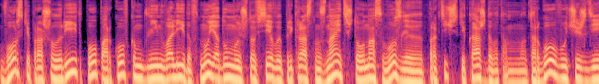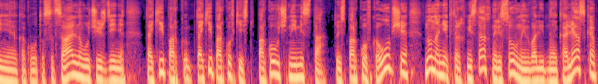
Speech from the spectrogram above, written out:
В Орске прошел рейд по парковкам для инвалидов. Ну, я думаю, что все вы прекрасно знаете, что у нас возле практически каждого там торгового учреждения, какого-то социального учреждения такие, парк... такие парковки есть, парковочные места. То есть парковка общая, но на некоторых местах нарисована инвалидная коляска,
